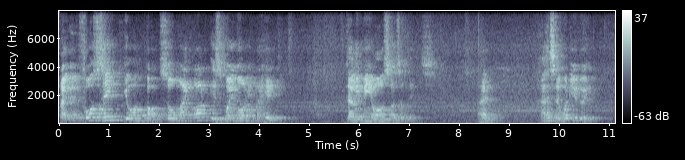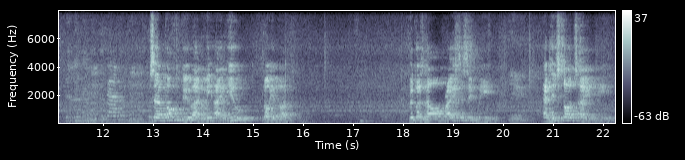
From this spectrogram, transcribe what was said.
Right? Forsake your thoughts. So, my thought is going on in my head, telling me all sorts of things. Right? I said, What are you doing? I said, I'm talking to you. I'm me, I'm you. No, you're not. Because now Christ is in me, Yeah. and his thoughts are in me.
